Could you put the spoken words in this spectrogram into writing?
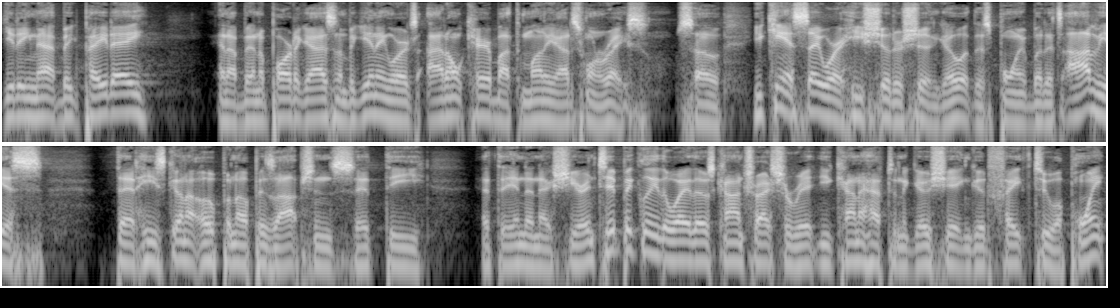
getting that big payday. And I've been a part of guys in the beginning where it's, I don't care about the money, I just want to race. So you can't say where he should or shouldn't go at this point, but it's obvious that he's going to open up his options at the at the end of next year. And typically, the way those contracts are written, you kind of have to negotiate in good faith to a point.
